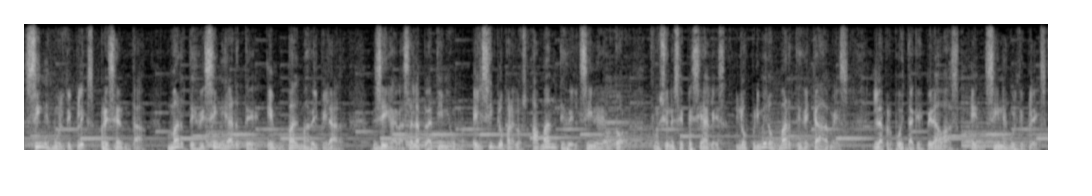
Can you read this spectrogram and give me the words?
Cines Multiplex presenta Martes de Cine Arte en Palmas del Pilar. Llega a la sala Platinum el ciclo para los amantes del cine de autor. Funciones especiales los primeros martes de cada mes. La propuesta que esperabas en Cines Multiplex.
